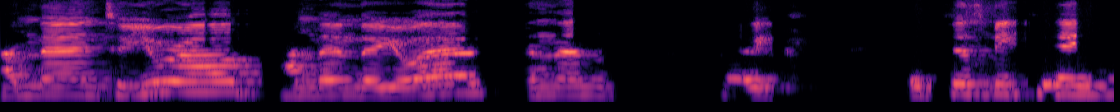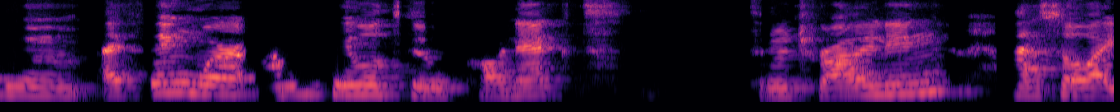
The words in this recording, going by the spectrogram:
and then to Europe and then the US and then like it just became a thing where I was able to connect through traveling. And so I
